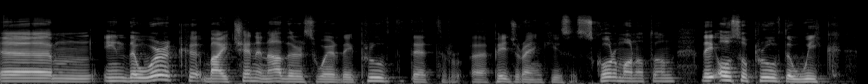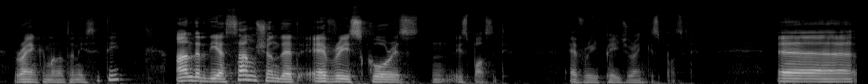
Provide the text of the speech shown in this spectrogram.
Um, in the work by Chien and others where they proved that uh, PageRank is score monotone, they also proved the weak rank monotonicity under the assumption that every score is, is positive. Every PageRank is positive. Uh,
